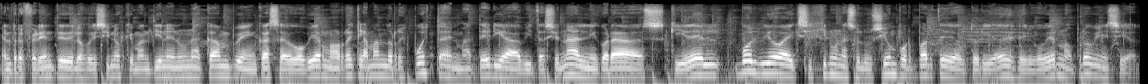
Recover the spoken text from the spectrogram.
El referente de los vecinos que mantienen un acampe en casa de gobierno reclamando respuesta en materia habitacional, Nicolás Quidel, volvió a exigir una solución por parte de autoridades del gobierno provincial.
